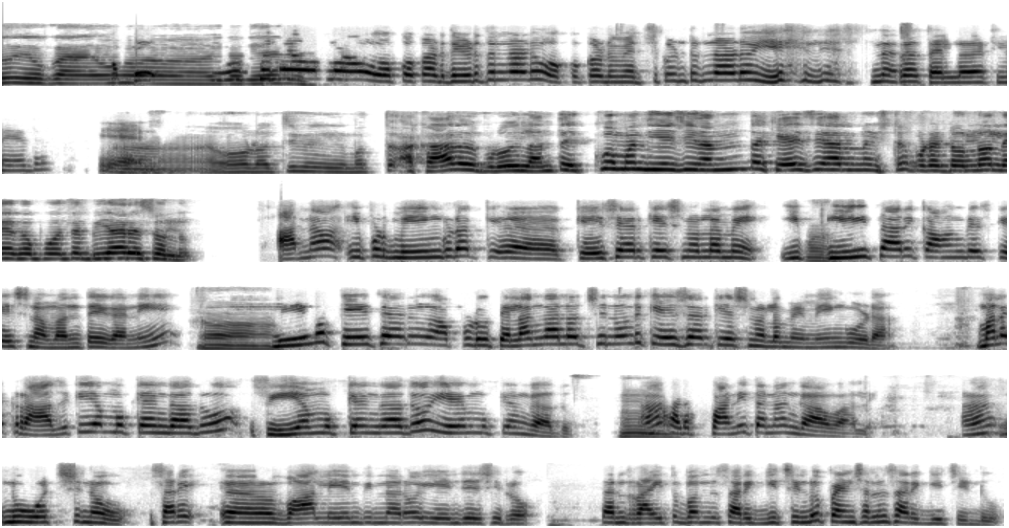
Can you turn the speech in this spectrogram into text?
ఒక్కొక్కడు తిడుతున్నాడు ఒక్కొక్కడు మెచ్చుకుంటున్నాడు ఏం చేస్తున్నారో తెలియట్లేదు వాడు వచ్చి మొత్తం ఆ, కాదు ఇప్పుడు వీళ్ళంతా ఎక్కువ మంది చేసి ఇదంతా కేసీఆర్ను ఇష్టపడేటోళ్ళు లేకపోతే బీఆర్ఎస్ వాళ్ళు. అన్న ఇప్పుడు మేము కూడా కేసీఆర్ కేసిన వాళ్ళమే. ఈసారి కాంగ్రెస్ కేసినాం అంతేగాని ఆ, మేము కేసీఆర్ అప్పుడు తెలంగాణ వచ్చి నుండి కేసీఆర్ కేసిన వాళ్ళమే మేము కూడా. మనకు రాజకీయం ముఖ్యం కాదు సీఎం ముఖ్యం కాదు ఏం ముఖ్యం కాదు. అక్కడ పనితనం కావాలి. ఆ నువ్వు వచ్చినావు. సరే వాళ్ళు ఏం తిన్నారో ఏం చేసిర్రో తను రైతు బంధు సరిగ్గా ఇచ్చిండు పెన్షన్లు సరిగ్గా ఇచ్చిండు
